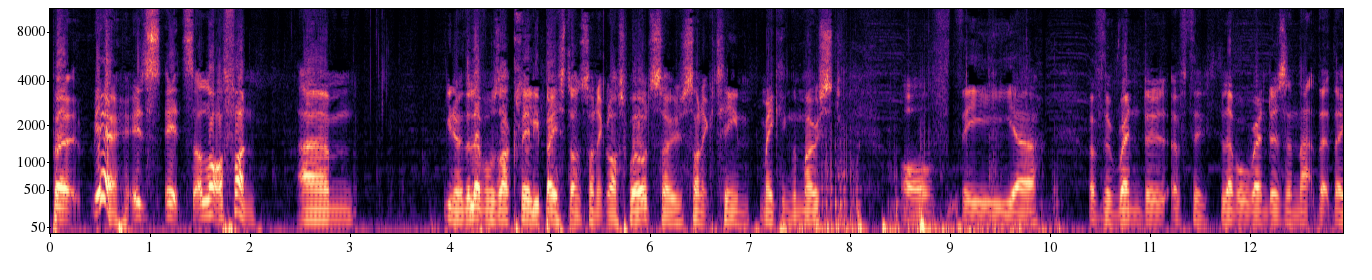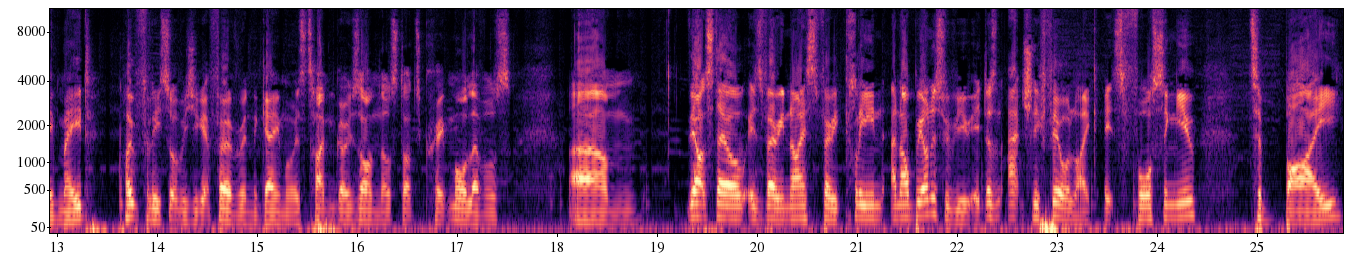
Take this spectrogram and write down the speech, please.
but yeah, it's it's a lot of fun. Um, you know, the levels are clearly based on Sonic Lost World, so Sonic Team making the most of the uh, of the render of the level renders and that that they've made. Hopefully, sort of as you get further in the game or as time goes on, they'll start to create more levels. Um, the art style is very nice, very clean, and I'll be honest with you, it doesn't actually feel like it's forcing you to buy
